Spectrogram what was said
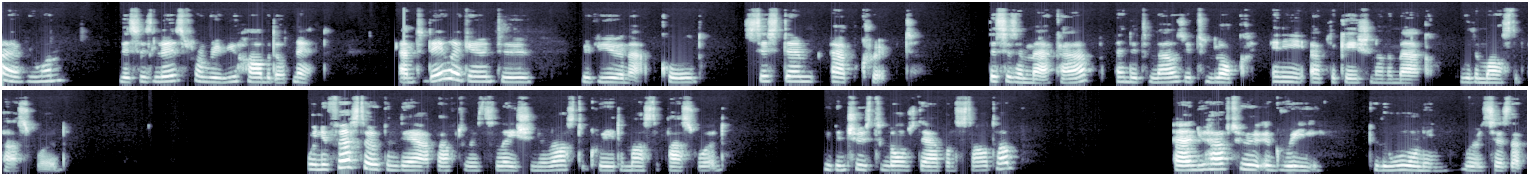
Hi everyone, this is Liz from reviewharbor.net and today we're going to review an app called System App Crypt. This is a Mac app and it allows you to lock any application on a Mac with a master password. When you first open the app after installation, you're asked to create a master password. You can choose to launch the app on startup and you have to agree to the warning where it says that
